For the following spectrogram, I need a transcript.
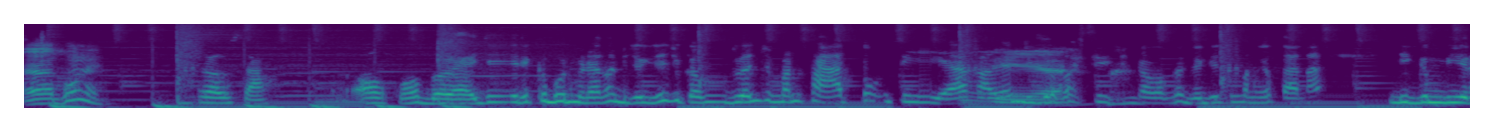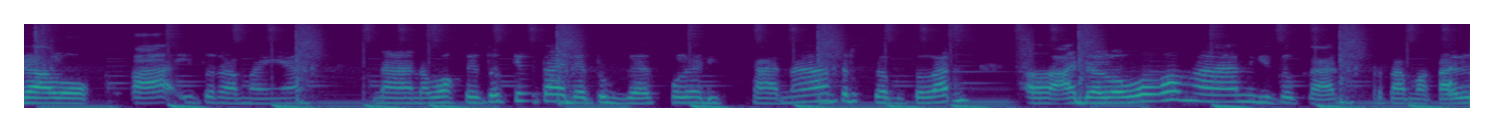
Eh, boleh Nggak usah. Oh, oh, boleh aja. Jadi kebun binatang di Jogja juga kebetulan cuma satu sih ya. Kalian juga Iya. pasti kalau ke Jogja cuma ke sana di Gembira Loka itu namanya. Nah, nah, waktu itu kita ada tugas kuliah di sana, terus kebetulan eh, ada lowongan gitu kan. Pertama kali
